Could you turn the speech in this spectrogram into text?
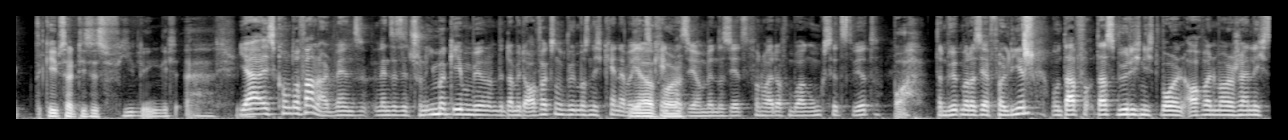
da, da gibt es halt dieses Feeling nicht. Ah, ja, es kommt drauf an, halt. wenn es es jetzt schon immer geben und wir damit aufwachsen, würde man es nicht kennen, aber Ja, jetzt kennt voll. man es ja. Und wenn das jetzt von heute auf morgen umgesetzt wird, boah. dann würde man das ja verlieren und da, das würde ich nicht wollen, auch wenn man wahrscheinlich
